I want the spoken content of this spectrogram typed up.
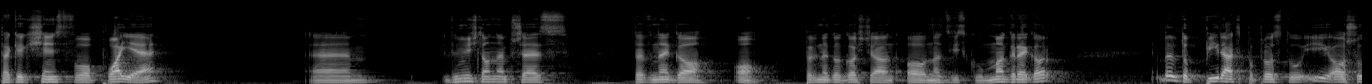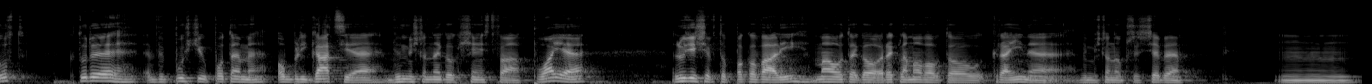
takie księstwo Poirier, wymyślone przez pewnego, o, pewnego gościa o nazwisku McGregor. Był to pirat po prostu i oszust, który wypuścił potem obligacje wymyślonego księstwa Poirier. Ludzie się w to pakowali. Mało tego, reklamował tą krainę wymyśloną przez siebie mm,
